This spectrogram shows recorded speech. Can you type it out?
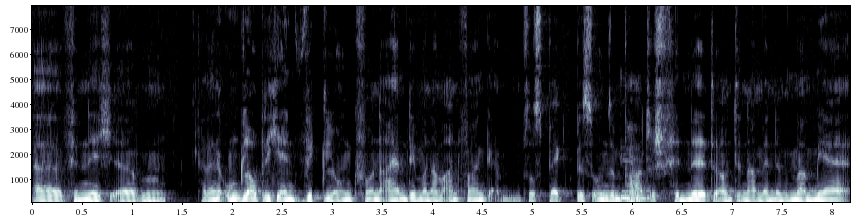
äh, finde ich, ähm, hat eine unglaubliche Entwicklung von einem, den man am Anfang suspekt bis unsympathisch mhm. findet und dann am Ende immer mehr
